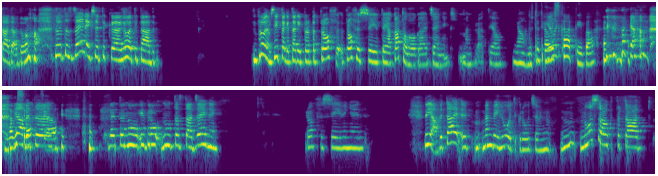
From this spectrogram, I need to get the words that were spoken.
tādā domā. Nu, tas dzēnieks ir tik ļoti tāda. Nu, protams, ir arī par prof, profesiju tajā katalogā ir dzēnieks, manuprāt, jau. Jā, nu tad jau viss kārtībā. jā, jā, jā bet, bet nu, ir grūti, nu, tas tā dzēni profesija, viņa ir. Nu jā, bet tā man bija ļoti grūti sevi nu, nosaukt par tādu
